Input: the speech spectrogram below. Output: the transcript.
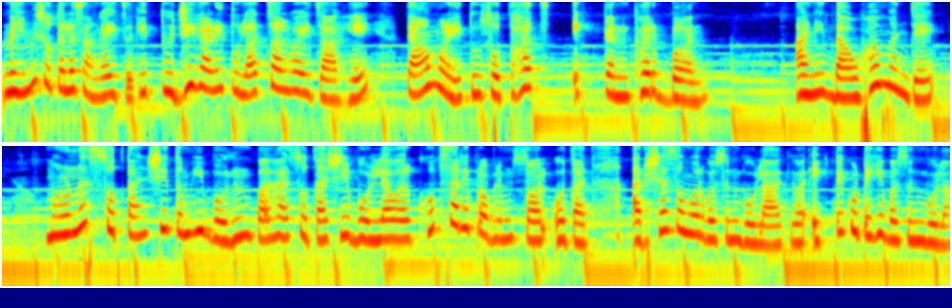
नेहमी स्वतःला सांगायचं की तुझी गाडी तुलाच चालवायचं आहे त्यामुळे तू स्वतःच एक कणखर बन. आणि दाव्हा म्हणजे म्हणूनच स्वतःशी तुम्ही बोलून बघा स्वतःशी बोलल्यावर खूप सारे प्रॉब्लेम सॉल्व होतात. आरशासमोर बसून बोला किंवा एकटे कुठेही बसून बोला.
